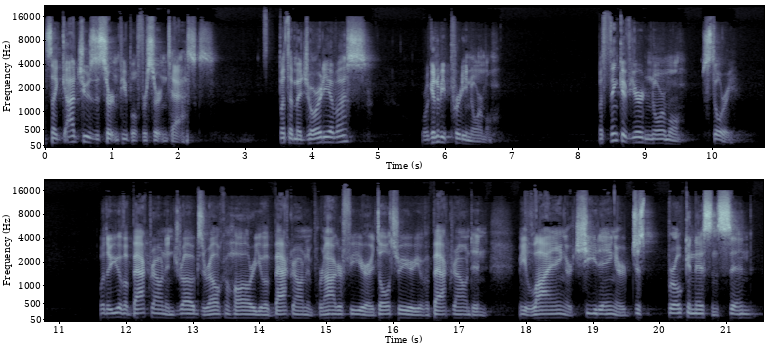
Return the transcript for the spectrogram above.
It's like God chooses certain people for certain tasks. But the majority of us, we're going to be pretty normal. But think of your normal story. Whether you have a background in drugs or alcohol, or you have a background in pornography or adultery, or you have a background in maybe lying or cheating or just brokenness and sin.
